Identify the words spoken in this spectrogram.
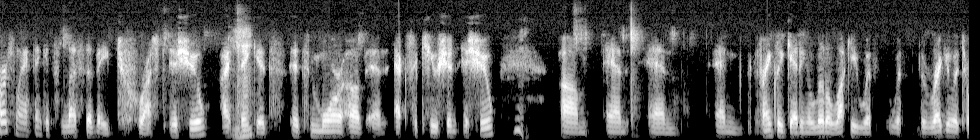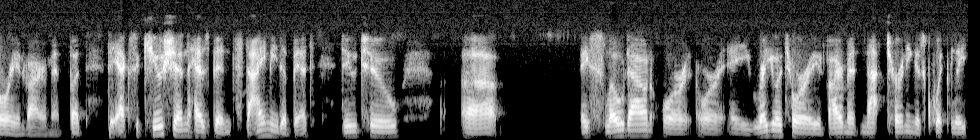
personally, I think it's less of a trust issue. I mm-hmm. think it's it's more of an execution issue, hmm. um, and and and frankly, getting a little lucky with with the regulatory environment. But the execution has been stymied a bit due to uh, a slowdown or or a regulatory environment not turning as quickly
